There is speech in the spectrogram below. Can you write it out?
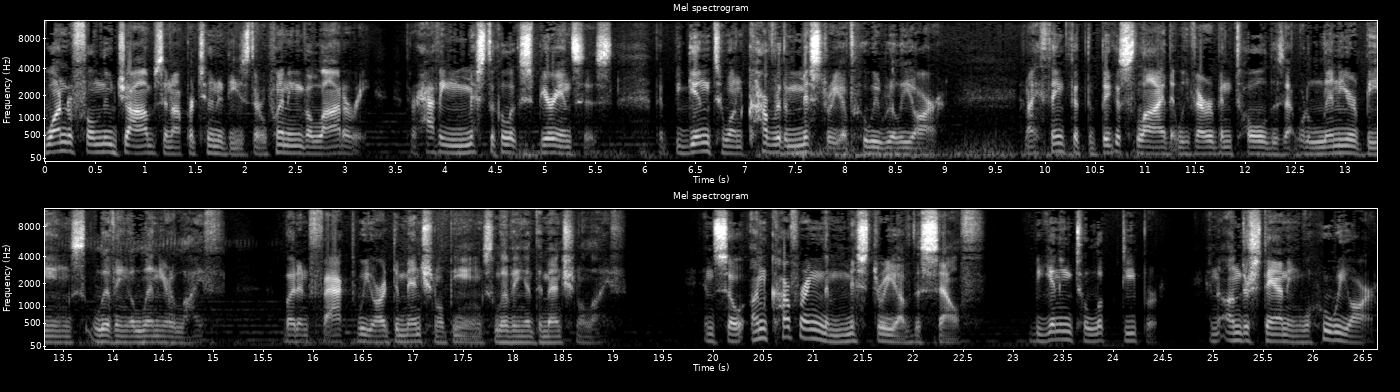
wonderful new jobs and opportunities. They're winning the lottery. They're having mystical experiences that begin to uncover the mystery of who we really are. And I think that the biggest lie that we've ever been told is that we're linear beings living a linear life. But in fact, we are dimensional beings living a dimensional life. And so uncovering the mystery of the self, beginning to look deeper and understanding well, who we are,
